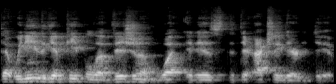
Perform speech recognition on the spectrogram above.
that we need to give people a vision of what it is that they're actually there to do.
